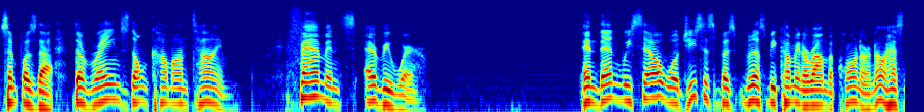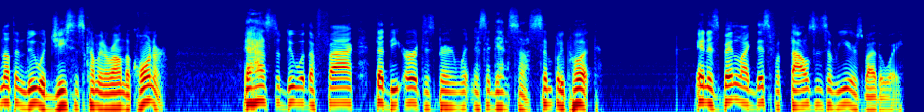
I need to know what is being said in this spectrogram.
Simple as that. The rains don't come on time. Famines everywhere. And then we say, oh, well, Jesus must be coming around the corner. No, it has nothing to do with Jesus coming around the corner. It has to do with the fact that the earth is bearing witness against us, simply put. And it's been like this for thousands of years, by the way.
